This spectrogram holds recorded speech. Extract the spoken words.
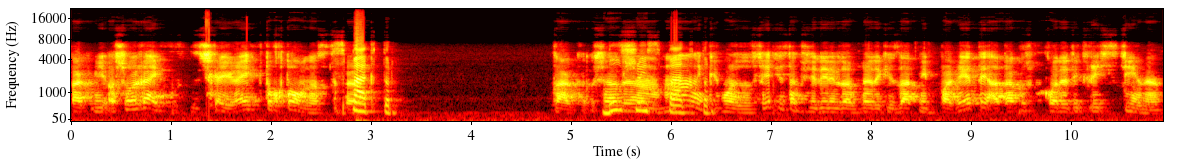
Так, мені. А що рейк? Чекай, рейк, то хто в нас тепер? Спектр. Так, ще Бувший один, спектр. який може зустрітися, так що він наприклад, який здатний парити, а також проходити крізь стіни.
